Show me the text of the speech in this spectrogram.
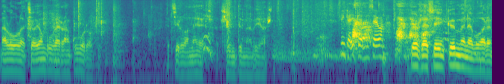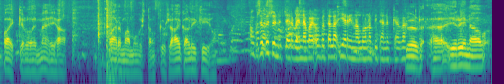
Mä luulen, että se on jonkun verran kuurokin. Että silloin ne syntymäviasta. Minkä ikäinen se on? Kyllä se siinä kymmenen vuoden paikkelo, en mä ihan varma muista, mutta kyllä se aika liki on. Onko se pysynyt terveenä vai onko tällä Jerinan luona pitänyt käydä? Kyllä äh, Irina on,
